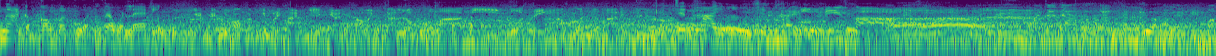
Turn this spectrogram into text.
ำงานกับกองประกวดตั้งแต่วันแรกเลยอยากให้ที่บอกกับทีมบริหารยืนยันค่ะว่าเป็นการลงเพราะว่ามีตัวเต็งมาหมดเยอะมากเลยเช่นใครเอ่ยเช่นใครป๊อปเอ่ยปี้สาวมันจะยากกับการคัดเลือกอะไรเนี่ยมา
